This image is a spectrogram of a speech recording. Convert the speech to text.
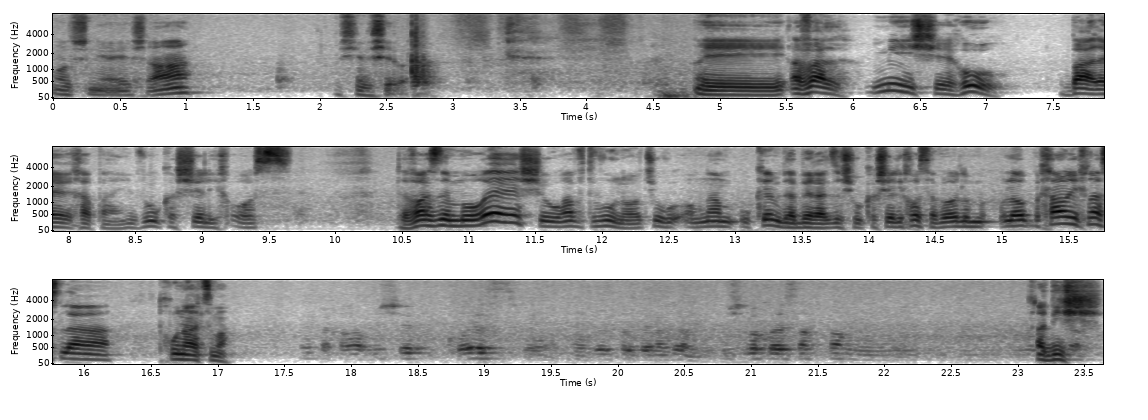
עוד שנייה יש שעה, 57. אה, אבל מי שהוא בעל ערך אפיים והוא קשה לכעוס, דבר זה מורה שהוא רב תבונות, שהוא אמנם, הוא כן מדבר על זה שהוא קשה לכעוס, אבל הוא לא, לא, בכלל לא נכנס לתכונה עצמה. אדיש.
